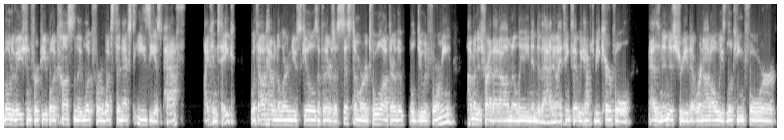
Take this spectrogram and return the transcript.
motivation for people to constantly look for what's the next easiest path i can take without having to learn new skills if there's a system or a tool out there that will do it for me i'm going to try that out i'm going to lean into that and i think that we have to be careful as an industry that we're not always looking for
